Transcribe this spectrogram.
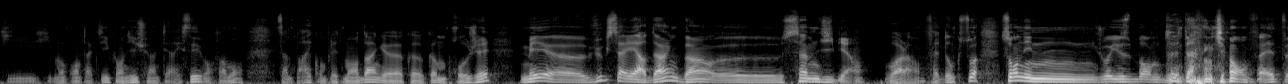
qui, m'ont contacté, qui m'ont dit, je suis intéressé. Enfin bon, ça me paraît complètement dingue co- comme, projet, mais vu que ça a l'air dingue, ben, ça me dit bien. Voilà, en fait. Donc, soit, soit on est une joyeuse bande de dingues, en fait.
